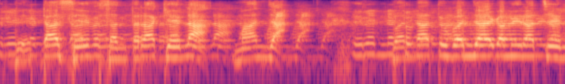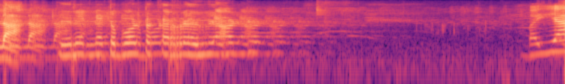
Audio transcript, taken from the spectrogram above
बेटा सेब संतरा केला मान जा नट वरना तू बन जाएगा मेरा चेला। तेरे नट बोल्ट कर रहे हुए भैया।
